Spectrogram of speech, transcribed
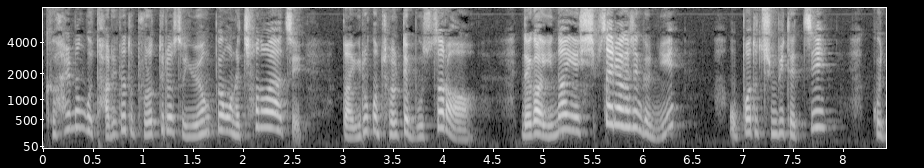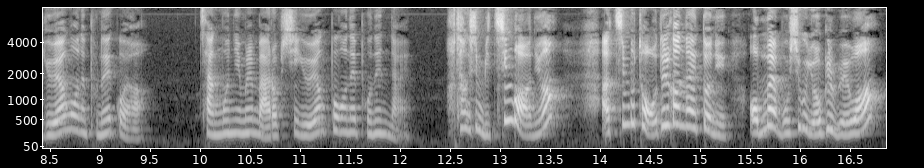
그 할망구 다리라도 부러뜨려서 요양병원에 쳐넣어야지. 나 이런 건 절대 못 살아. 내가 이 나이에 십사리하게 생겼니? 오빠도 준비됐지? 곧 요양원에 보낼 거야. 장모님을 말없이 요양병원에 보낸 날. 아, 당신 미친 거 아니야? 아침부터 어딜 갔나 했더니 엄마를 모시고 여길 왜 와?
